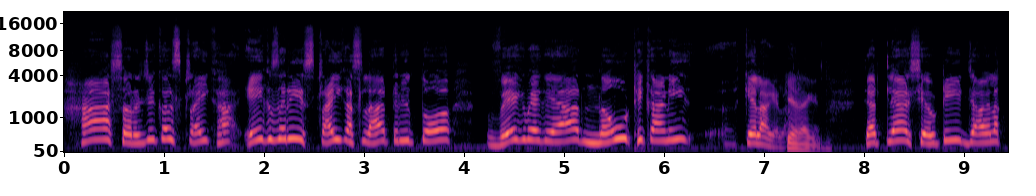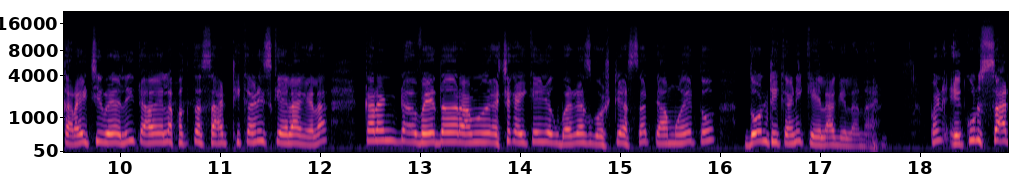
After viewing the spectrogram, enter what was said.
हा सर्जिकल स्ट्राईक हा एक जरी स्ट्राईक असला तरी तो वेगवेगळ्या नऊ ठिकाणी केला गेला. केला गेला. त्यातल्या शेवटी ज्यावेळेला करायची वेळ आली त्यावेळेला फक्त साठ ठिकाणीच केला गेला. कारण वेदर आणि अशा काही काही बऱ्याच गोष्टी असतात त्यामुळे तो दोन ठिकाणी केला गेला नाही. पण एकूण सात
